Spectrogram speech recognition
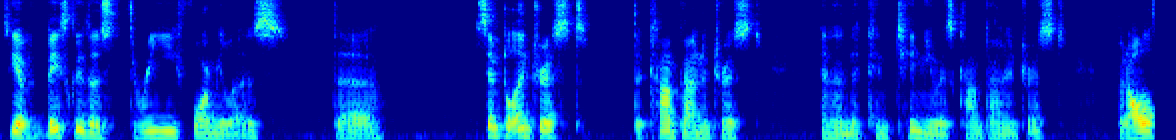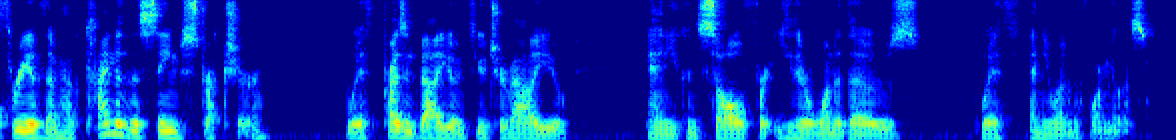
So you have basically those three formulas, the simple interest, the compound interest, and then the continuous compound interest. But all three of them have kind of the same structure with present value and future value, and you can solve for either one of those with any one of the formulas.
